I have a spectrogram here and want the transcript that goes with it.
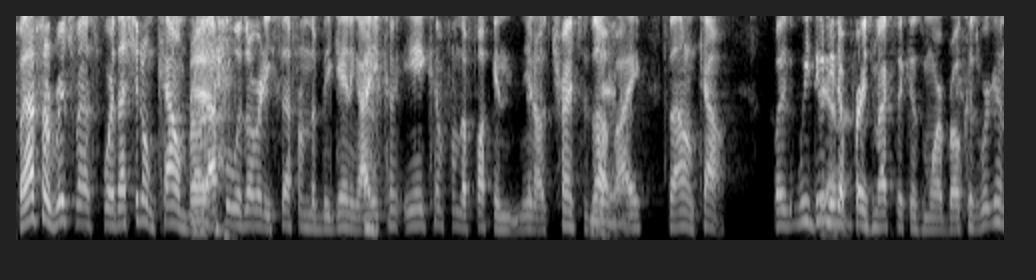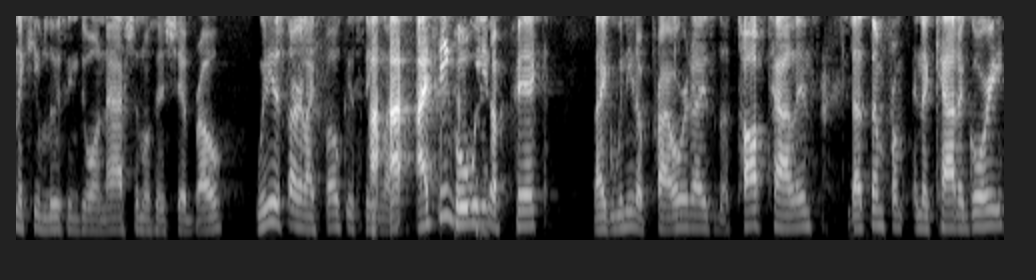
But that's a rich man sport. That shit don't count, bro. Yeah. That fool was already set from the beginning. I he, come, he ain't come from the fucking you know trenches up. Yeah. I so that don't count. But we do Yeah. need to praise Mexicans more, bro, because we're gonna keep losing dual nationals and shit, bro. We need to start like focusing I, like I, I think who we need to pick. Like we need to prioritize the top talents, set them from in a category,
